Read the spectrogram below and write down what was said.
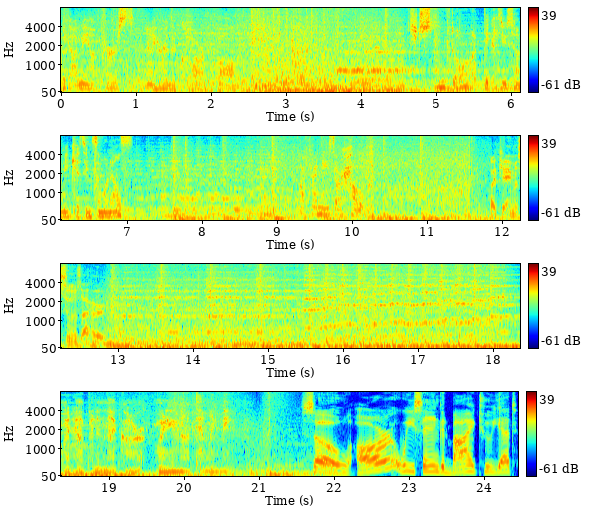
He got me out first, and I heard the car fall. You just moved on. Because you saw me kissing someone else? Our friend needs our help. I came as soon as I heard. What are you not telling me? So, are we saying goodbye to yet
